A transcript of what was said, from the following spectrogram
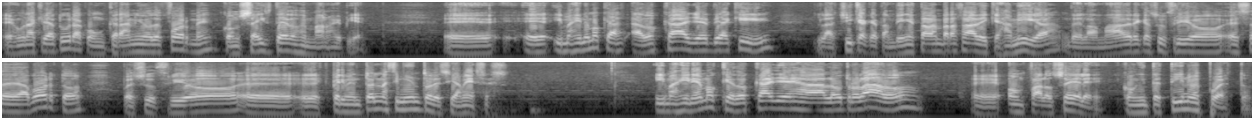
es una criatura con un cráneo deforme, con seis dedos en manos y pies. Eh, eh, imaginemos que a, dos calles de aquí, la chica que también estaba embarazada y que es amiga de la madre que sufrió ese aborto, pues sufrió, eh, experimentó el nacimiento de siameses. Imaginemos que dos calles al otro lado, eh, con intestino expuesto.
